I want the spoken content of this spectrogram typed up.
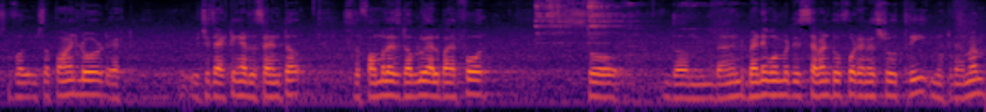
So for it's a point load act, which is acting at the center. So the formula is wl by 4 so the bend, bending moment is 724 10 to 3 newton mm.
